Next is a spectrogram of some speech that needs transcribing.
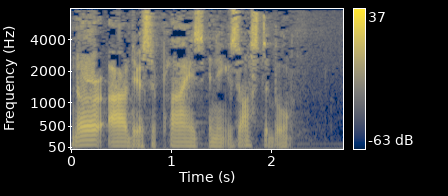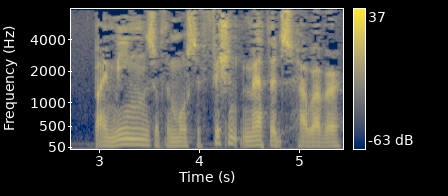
nor are their supplies inexhaustible. By means of the most efficient methods, however,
